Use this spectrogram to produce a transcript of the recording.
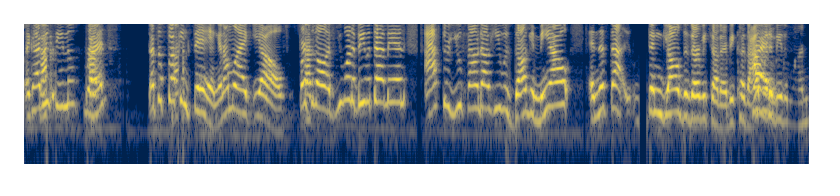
Like, have you seen those threads? That's a fucking thing. And I'm like, yo, first of all, if you want to be with that man after you found out he was dogging me out and this, that, then y'all deserve each other because I wouldn't be the one.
